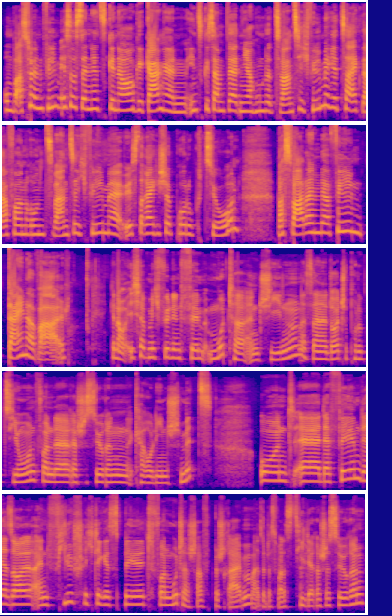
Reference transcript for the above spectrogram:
Um was für einen Film ist es denn jetzt genau gegangen? Insgesamt werden ja 120 Filme gezeigt, davon rund 20 Filme österreichischer Produktion. Was war denn der Film deiner Wahl? Genau, ich habe mich für den Film Mutter entschieden. Es ist eine deutsche Produktion von der Regisseurin Caroline Schmitz. Und äh, der Film, der soll ein vielschichtiges Bild von Mutterschaft beschreiben. Also das war das Ziel der Regisseurin.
